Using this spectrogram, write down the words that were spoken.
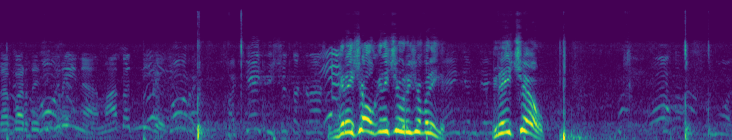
Dabar tai tikrai ne, matot lygiai. Ateik į šitą kraštą. Greičiau, greičiau, greičiau varykit. Greičiau. Pablo,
